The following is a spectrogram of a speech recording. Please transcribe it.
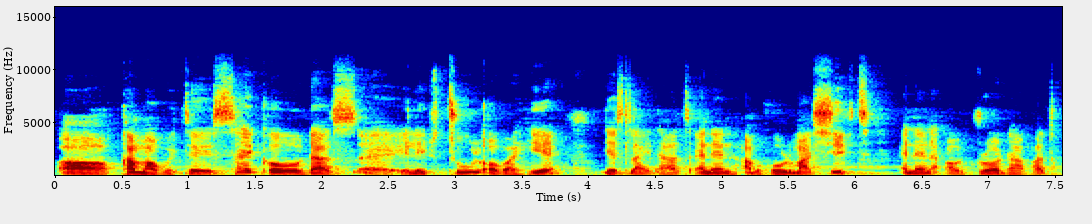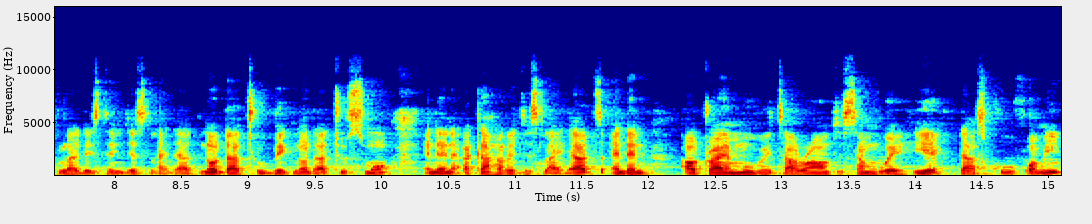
uh, come up with a cycle that's uh, ellipse tool over here just like that. And then i'm hold my shift and then I'll draw that particular distance just like that. Not that too big not that too small. And then I can have it just like that. And then I'll try and move it around to somewhere here that's cool for me.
